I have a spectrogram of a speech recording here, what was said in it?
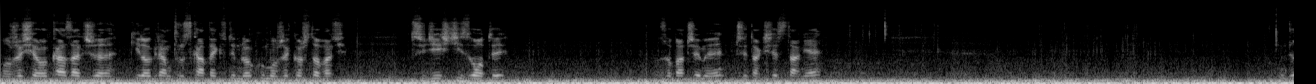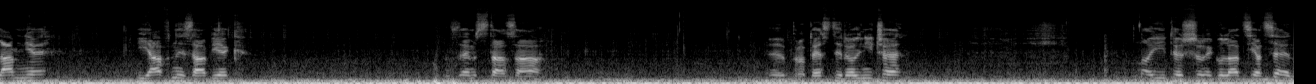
Może się okazać, że kilogram truskawek w tym roku może kosztować 30 zł. Zobaczymy, czy tak się stanie. Dla mnie jawny zabieg, zemsta za e, protesty rolnicze, no i też regulacja cen.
